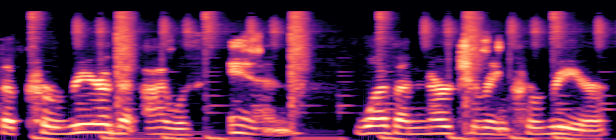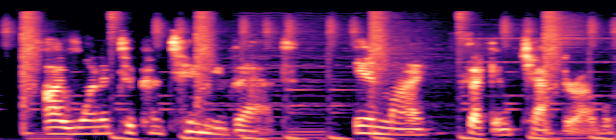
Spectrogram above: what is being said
the career that I was in was a nurturing career, I wanted to continue that. in my second chapter, I will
